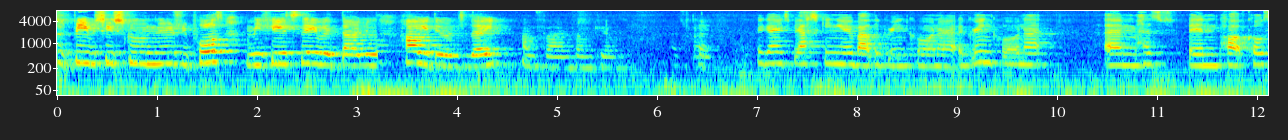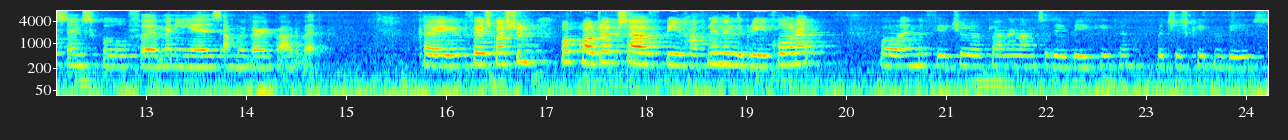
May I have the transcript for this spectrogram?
is BBC School News Report. I'm here today with Daniel. How are you doing today? I'm fine, thank you. Okay. We're going to be asking you about the Green Corner. A Green Corner um, has been part of Calderstones School for many years and we're very proud of it. Okay, first question. What projects have been happening in the Green Corner? Well, in the future we're planning on to do beekeeping, which is keeping bees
